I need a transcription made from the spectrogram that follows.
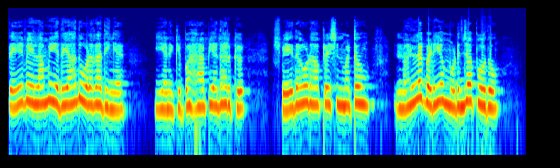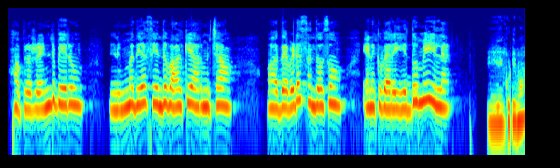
தேவையில்லாம எதையாவது உளராதீங்க எனக்கு இப்போ ஹாப்பியா தான் இருக்கு. ஸ்வேதாவோட ஆபரேஷன் மட்டும் நல்லபடியா முடிஞ்சா போதும். அப்புறம் ரெண்டு பேரும் நிம்மதியா சேர்ந்து வாழ்க்கைய ஆரம்பிச்சா அதை விட சந்தோஷம் எனக்கு வேற எதுவுமே இல்லை. ஏன் குட்டிமா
